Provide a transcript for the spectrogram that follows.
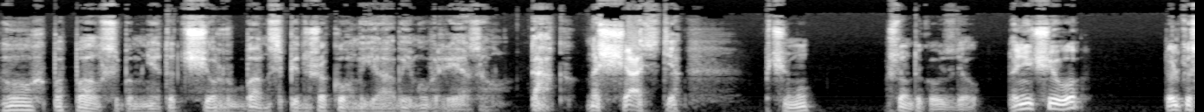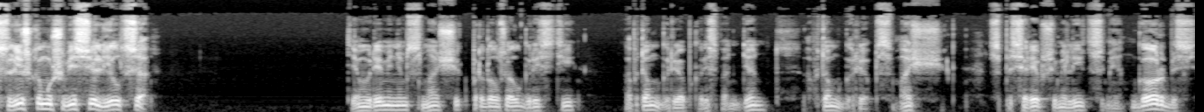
Ох, попался бы мне этот чурбан с пиджаком, я бы ему врезал. Так, на счастье. Почему? Что он такого сделал? Да ничего, только слишком уж веселился. Тем временем смазчик продолжал грести, а потом греб корреспондент, а потом греб смазчик с посеревшими лицами. Горбясь,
